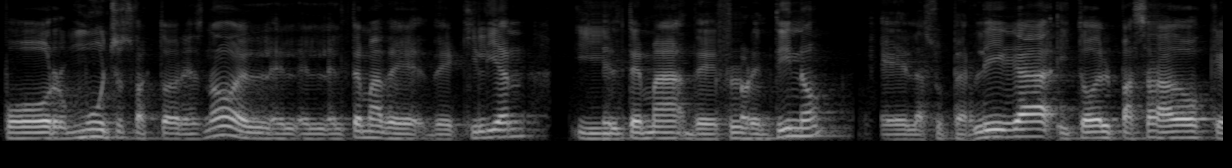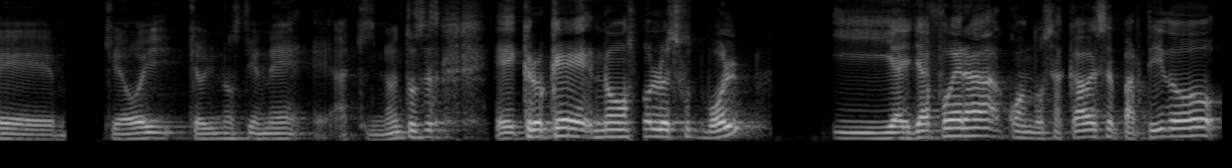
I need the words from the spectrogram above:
por muchos factores, ¿no? El, tema de, de Kylian y el tema de Florentino, eh, la Superliga y todo el pasado que, hoy, que hoy nos tiene eh, aquí, ¿no? Entonces, creo que no solo es fútbol y allá afuera, cuando se acabe ese partido,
